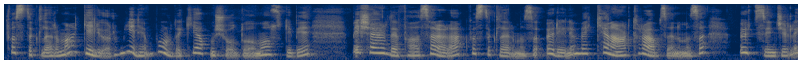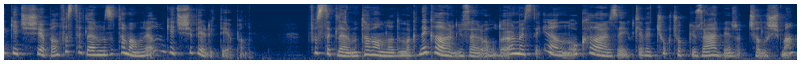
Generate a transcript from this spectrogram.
fıstıklarıma geliyorum. Yine buradaki yapmış olduğumuz gibi beşer defa sararak fıstıklarımızı örelim ve kenar trabzanımızı 3 zincirle geçiş yapalım. Fıstıklarımızı tamamlayalım. Geçişi birlikte yapalım. Fıstıklarımı tamamladım. Bakın ne kadar güzel oldu. Örmesi de inanın o kadar zevkli ve çok çok güzel bir çalışma.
